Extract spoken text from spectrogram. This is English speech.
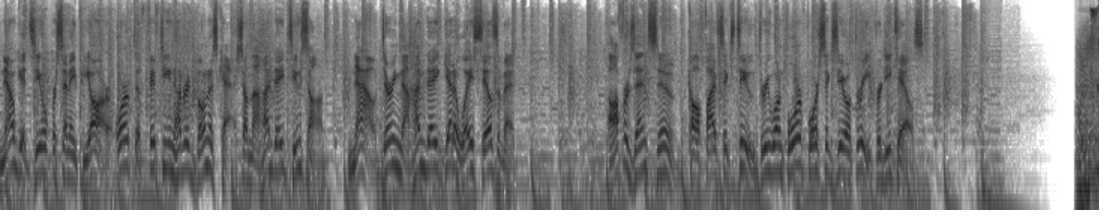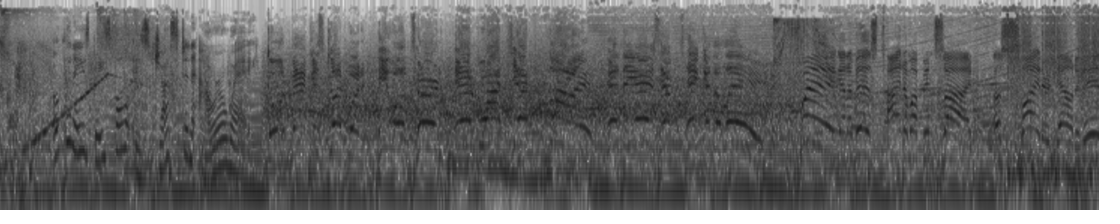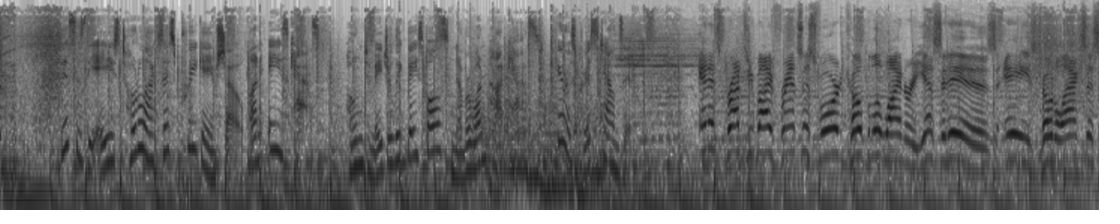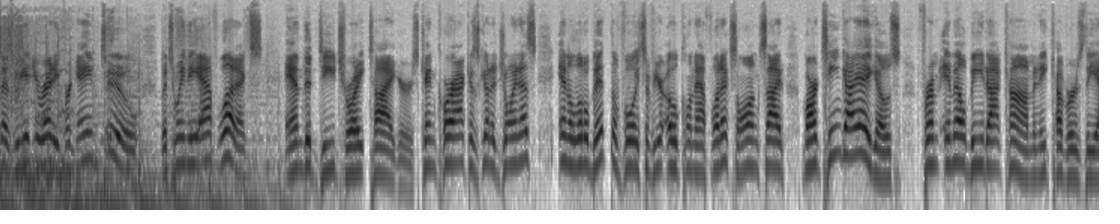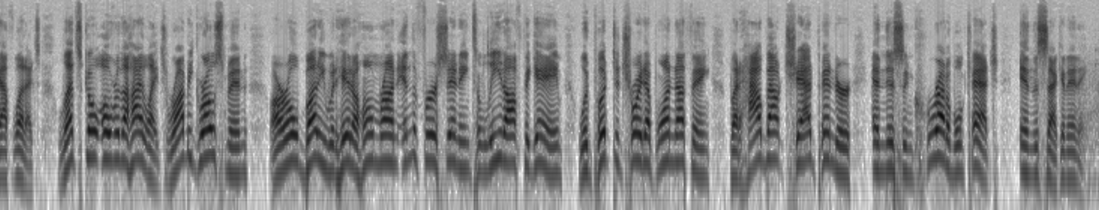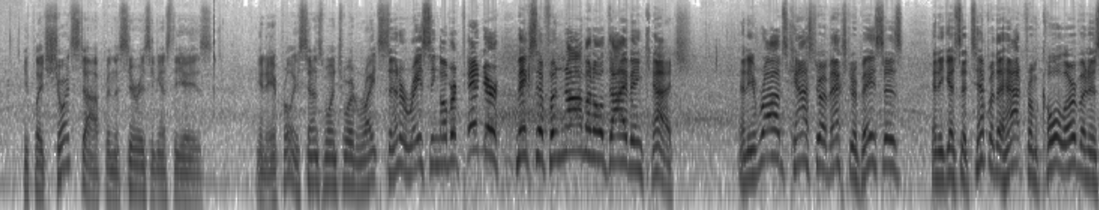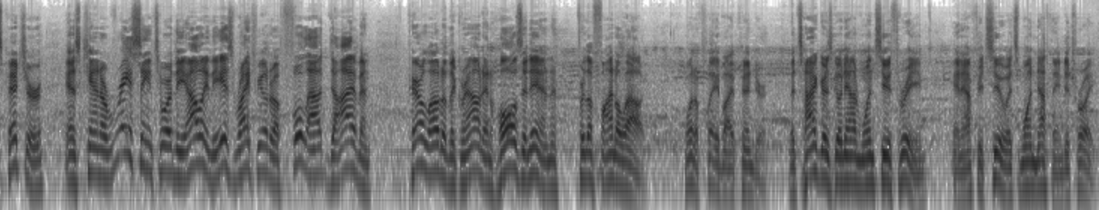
Now get 0% APR or up to 1500 bonus cash on the Hyundai Tucson. Now, during the Hyundai Getaway Sales Event. Offers end soon. Call 562 314 4603 for details. Oakland A's baseball is just an hour away. Going back is Goodwin. He will turn and watch it fly. And the A's have taken the lead. Swing and a miss. Tied him up inside. A slider down and in. This is the A's Total Access pregame show on A's Cast, home to Major League Baseball's number one podcast. Here is Chris Townsend. And it's brought to you by Francis Ford Coppola Winery. Yes, it is A's Total Access as we get you ready for game two between the Athletics and the Detroit Tigers. Ken Korach is going to join us in a little bit, the voice of your Oakland Athletics, alongside Martin Gallegos from MLB.com, and he covers the Athletics. Let's go over the highlights. Robbie Grossman, our old buddy, would hit a home run in the first inning to lead off the game, would put Detroit up 1 0. But how about Chad Pinder and this incredible catch in the second inning? He played shortstop in the series against the A's in April. He sends one toward right center, racing over Pinder, makes a phenomenal diving catch. And he robs Castro of extra bases and he gets the tip of the hat from Cole Irvin, his pitcher, as Canha racing toward the alley. The A's right fielder a full out dive and parallel to the ground and hauls it in for the final out. What a play by Pinder. The Tigers go down one, two, three, and after two, it's one nothing Detroit.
